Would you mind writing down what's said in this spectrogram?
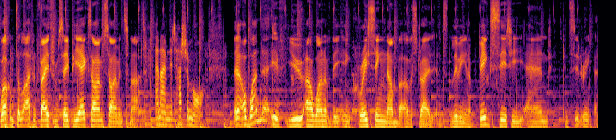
Welcome to Life and Faith from CPX. I'm Simon Smart. And I'm Natasha Moore. Now, I wonder if you are one of the increasing number of Australians living in a big city and considering a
